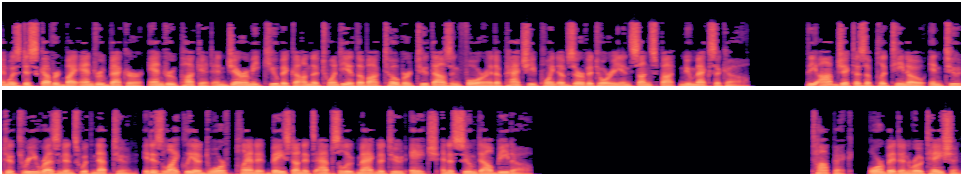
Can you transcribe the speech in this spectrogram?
and was discovered by Andrew Becker, Andrew Puckett and Jeremy Kubica on the 20th of October 2004 at Apache Point Observatory in Sunspot, New Mexico. The object is a Plutino in 2 to 3 resonance with Neptune. It is likely a dwarf planet based on its absolute magnitude h and assumed albedo. Orbit and rotation.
